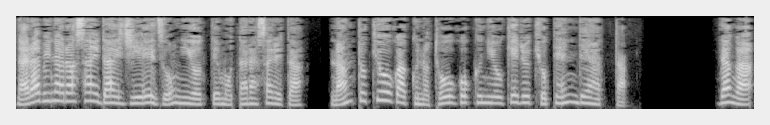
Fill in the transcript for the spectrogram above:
並びなら最大寺映像によってもたらされた、南都教学の東国における拠点であった。だが、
